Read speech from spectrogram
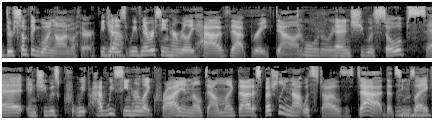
there's something going on with her because Yeah. we've never seen her really have that breakdown. Totally. And she was so upset and she was, cr- we, have we seen her like cry and melt down like that? Especially not with Stiles' dad. That seems Mhm. like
